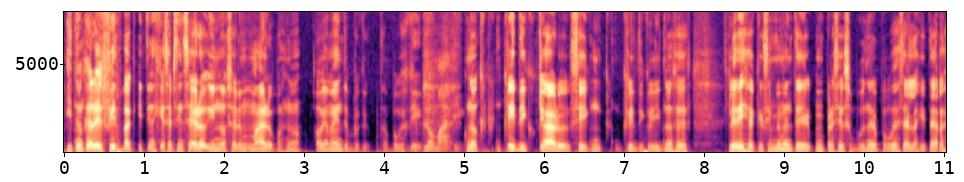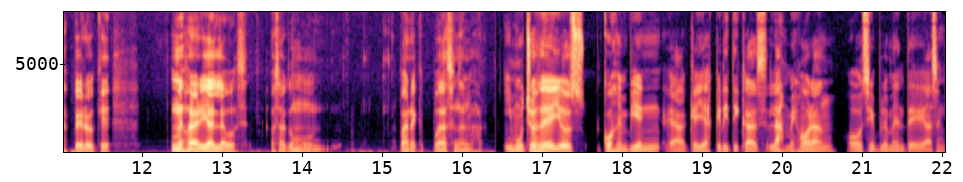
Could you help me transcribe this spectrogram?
Y tengo que dar el feedback y tienes que ser sincero y no ser malo, pues, ¿no? Obviamente, porque tampoco es que... Diplomático. No, crítico, claro, sí, crítico. Y entonces le dije que simplemente me parecía su primera propuesta de las guitarras, pero que mejoraría la voz. O sea, como para que pueda sonar mejor. Y muchos de ellos cogen bien aquellas críticas, las mejoran o simplemente hacen.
